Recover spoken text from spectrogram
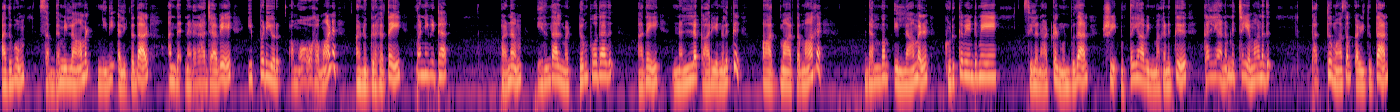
அதுவும் சப்தமில்லாமல் நிதி அளித்ததால் அந்த நடராஜாவே இப்படியொரு அமோகமான அனுக்கிரகத்தை பண்ணிவிட்டார். பணம் இருந்தால் மட்டும் போதாது. அதை நல்ல காரியங்களுக்கு ஆத்மார்த்தமாக டம்பம் இல்லாமல் கொடுக்க வேண்டுமே. சில நாட்கள் முன்புதான் ஸ்ரீ முத்தையாவின் மகனுக்கு கல்யாணம் நிச்சயமானது. பத்து மாதம் கழித்துத்தான்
